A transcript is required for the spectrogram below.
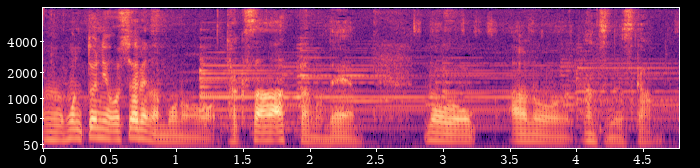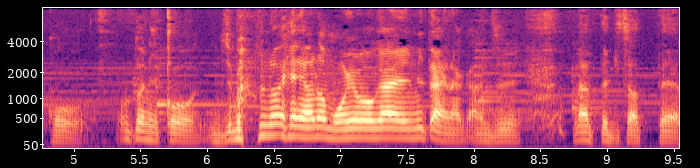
うん本当におしゃれなものたくさんあったのでもうあのなんつうんですか。こう本当にこう自分の部屋の模様替えみたいな感じになってきちゃって。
